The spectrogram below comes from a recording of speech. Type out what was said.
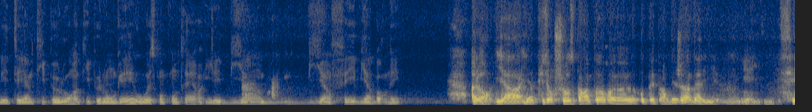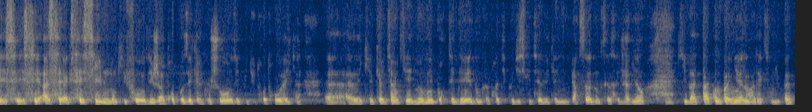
était un petit peu long, un petit peu longué, ou est-ce qu'au contraire, il est bien, bien fait, bien borné? Alors, il y, a, plusieurs choses par rapport euh, au PEP. déjà, bah, c'est assez accessible, donc il faut déjà proposer quelque chose, et puis tu te retrouves avec, euh, avec quelqu'un qui est nommé pour t'aider, donc après tu peux discuter avec une personne, donc ça c'est déjà bien, qui va t'accompagner à la rédaction du PEP.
